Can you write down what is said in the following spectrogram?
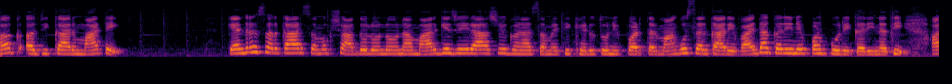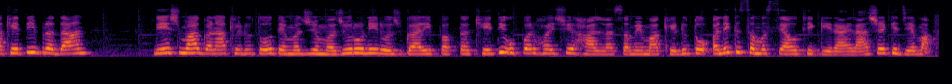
હક અધિકાર માટે કેન્દ્ર સરકાર સમક્ષ આંદોલનોના માર્ગે જઈ રહ્યા છે. ઘણા સમયથી ખેડૂતોની પડતર માંગો સરકારે વાયદા કરીને પણ પૂરી કરી નથી. આ ખેતી પ્રધાન દેશમાં ઘણા ખેડૂતો તેમજ મજૂરોની રોજગારી ફક્ત ખેતી ઉપર હોય છે. હાલના સમયમાં ખેડૂતો અનેક સમસ્યાઓથી ઘેરાયેલા છે કે જેમાં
